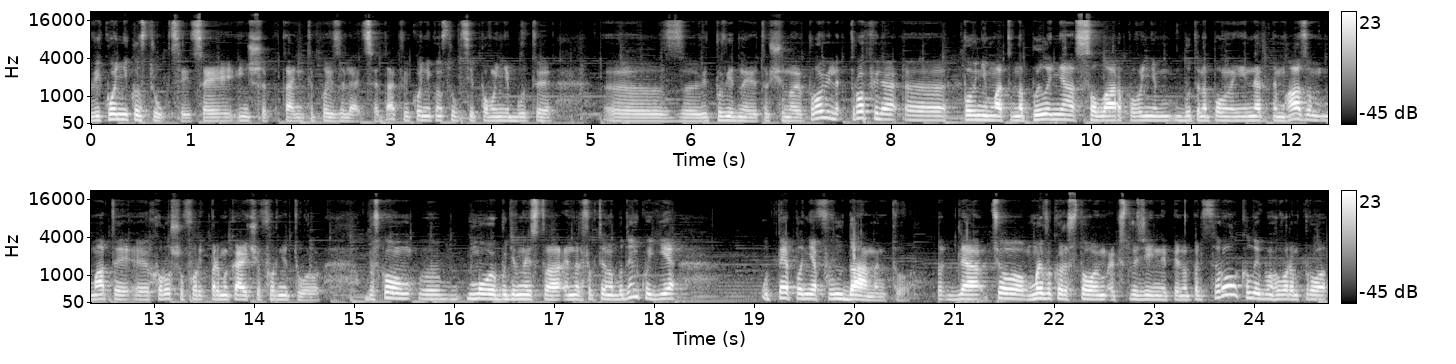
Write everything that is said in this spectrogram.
віконні конструкції. Це інше питання теплоізоляція. Так? Віконні конструкції повинні бути е, з відповідною товщиною профіля, е, повинні мати напилення, солар, повинні бути наповнені інертним газом, мати е, хорошу перемикаючу фурнітуру. Обов'язковою е, умовою будівництва енергоефективного будинку є утеплення фундаменту. Для цього ми використовуємо екструзійний пінополістирол, коли ми говоримо про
